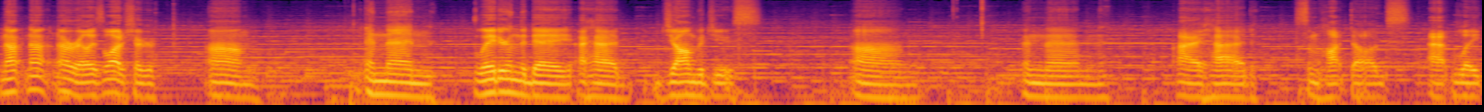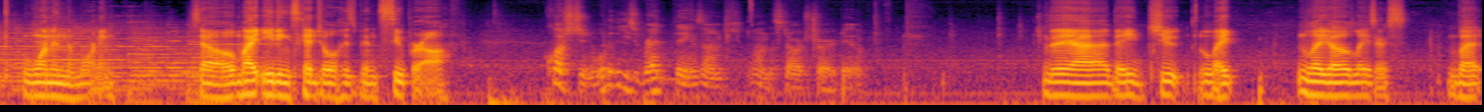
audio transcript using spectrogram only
not not not really. It's a lot of sugar. Um, and then later in the day, I had Jamba Juice. Um, and then I had some hot dogs at like one in the morning. So my eating schedule has been super off. Question: What do these red things on on the Star Destroyer do? They uh they shoot like Lego lasers, but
